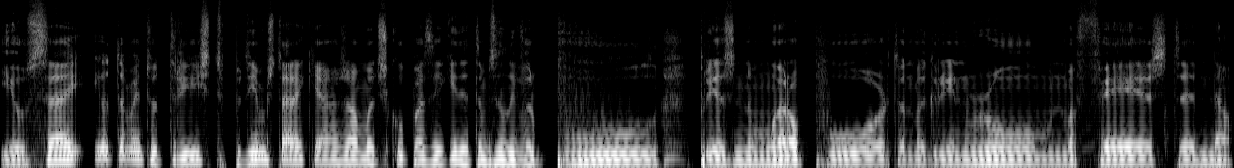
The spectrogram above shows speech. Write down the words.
Eu sei, eu também estou triste. Podíamos estar aqui a arranjar uma desculpa a dizer que ainda estamos em Liverpool, presos num aeroporto, numa green room, numa festa. Não.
